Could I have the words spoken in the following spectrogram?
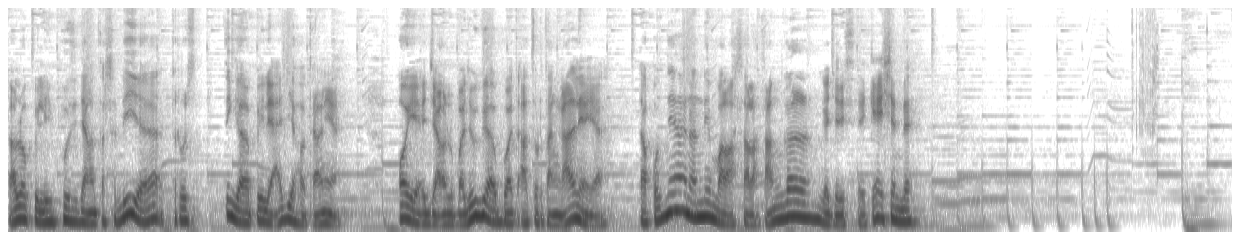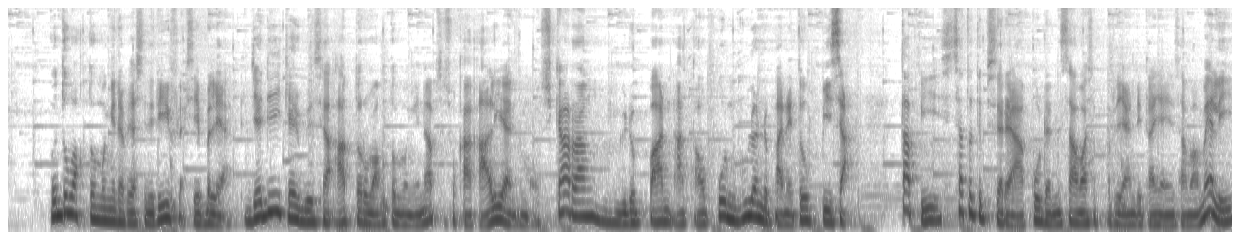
Lalu pilih bus yang tersedia, terus tinggal pilih aja hotelnya. Oh iya, jangan lupa juga buat atur tanggalnya ya. Takutnya nanti malah salah tanggal, nggak jadi staycation deh. Untuk waktu menginapnya sendiri fleksibel ya, jadi kalian bisa atur waktu menginap sesuka kalian, mau sekarang, minggu depan, ataupun bulan depan itu bisa. Tapi, satu tips dari aku dan sama seperti yang ditanyain sama Meli,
